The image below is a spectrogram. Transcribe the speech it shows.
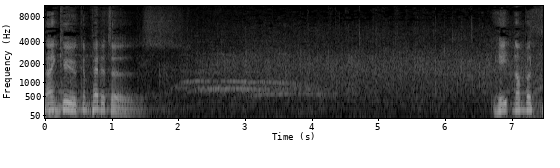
Thank you, competitors. Heat number three.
